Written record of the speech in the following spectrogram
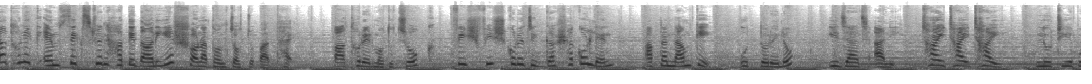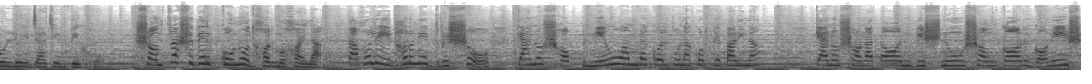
অত্যাধুনিক এম সিক্সটিন হাতে দাঁড়িয়ে সনাতন চট্টোপাধ্যায়। পাথরের মতো চোখ, ফিস ফিস করে জিজ্ঞাসা করলেন, আপনার নাম কি? উত্তর এলো, ইজাজ আলী। ঠাই ঠাই ঠাই। লুটিয়ে পড়ল ইজাজের দেহ। সন্ত্রাসীদের কোনো ধর্ম হয় না। তাহলে এ ধরনের দৃশ্য কেন স্বপ্নেও আমরা কল্পনা করতে পারি না? কেন সনাতন, বিষ্ণু, শঙ্কর, গণেশ,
